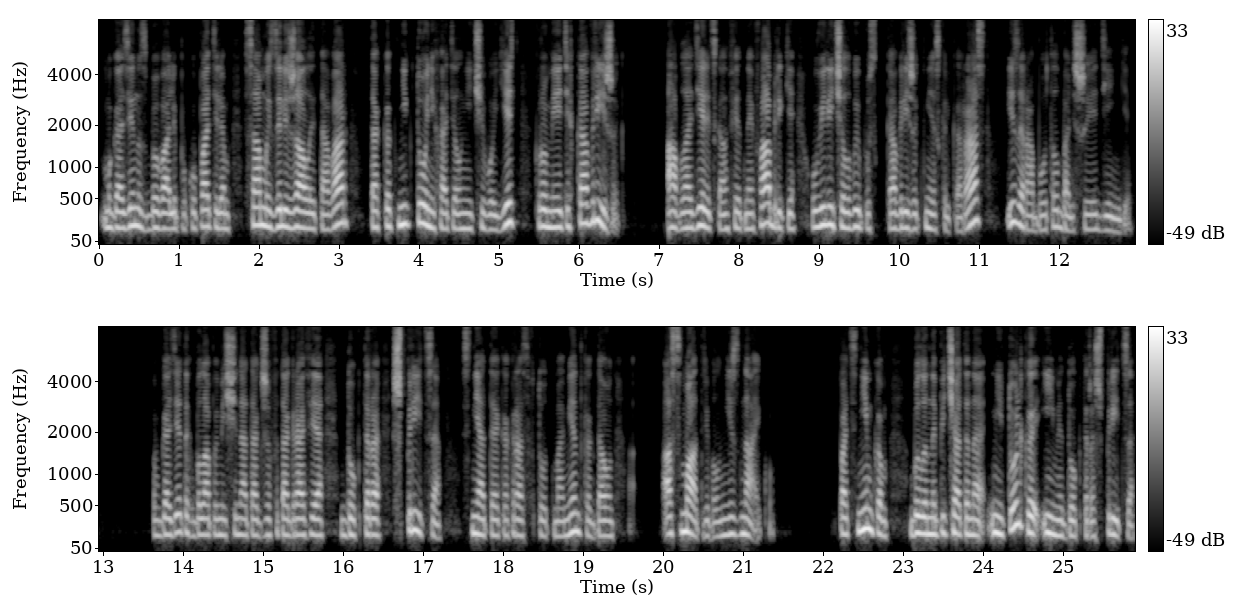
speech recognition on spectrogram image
Магазины сбывали покупателям самый залежалый товар, так как никто не хотел ничего есть, кроме этих коврижек. А владелец конфетной фабрики увеличил выпуск коврижек несколько раз – и заработал большие деньги. В газетах была помещена также фотография доктора Шприца, снятая как раз в тот момент, когда он осматривал Незнайку. Под снимком было напечатано не только имя доктора Шприца,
